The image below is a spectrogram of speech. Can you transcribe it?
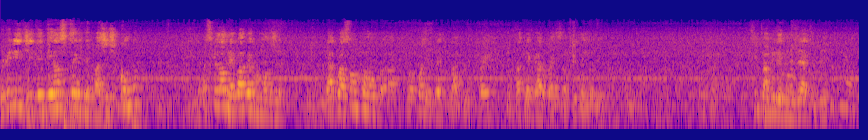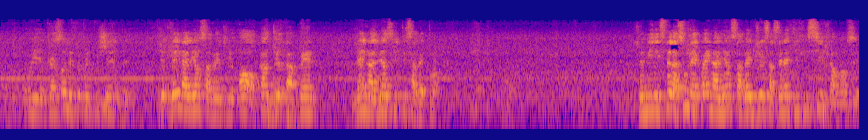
Je lui dis, je te dérange, c'est ça qui t'est fâché. Je suis content. Parce que l'homme n'est pas fait pour manger. La poisson, ton, pourquoi les fais pas Ça fait garde, ça. Je suis désolé. Si tu as envie de manger à côté, oui, personne ne peut me toucher. Je- J'ai une alliance avec Dieu. Or, quand Dieu t'appelle, J'ai une alliance qui tisse avec toi. Ce ministère-là, si vous n'avez pas une alliance avec Dieu, ça serait difficile d'avancer.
